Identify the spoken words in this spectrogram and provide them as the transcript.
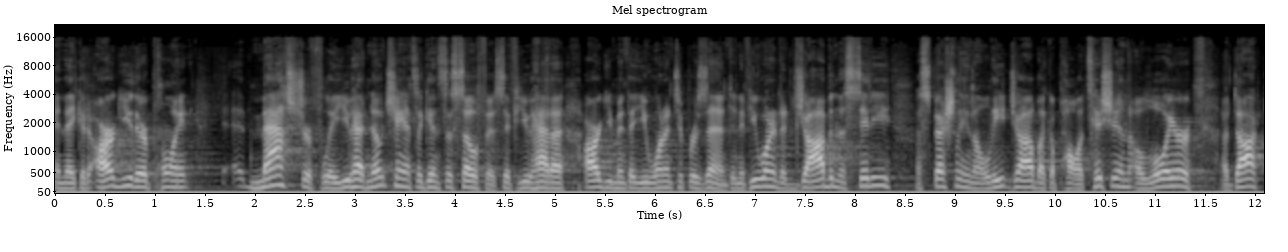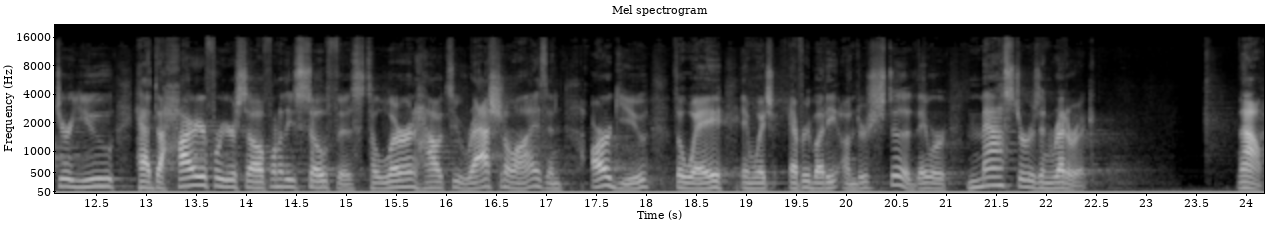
and they could argue their point masterfully. You had no chance against a sophist if you had an argument that you wanted to present. And if you wanted a job in the city, especially an elite job like a politician, a lawyer, a doctor, you had to hire for yourself one of these sophists to learn how to rationalize and argue the way in which everybody understood. They were masters in rhetoric. Now,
